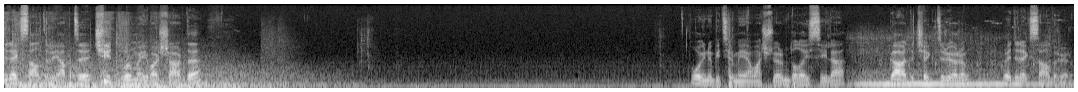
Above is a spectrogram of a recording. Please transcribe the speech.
Direkt saldırı yaptı. Çift vurmayı başardı. Oyunu bitirmeyi amaçlıyorum. Dolayısıyla gardı çektiriyorum ve direkt saldırıyorum.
